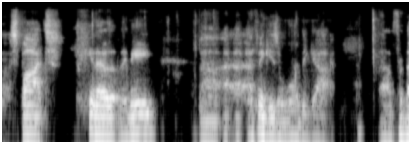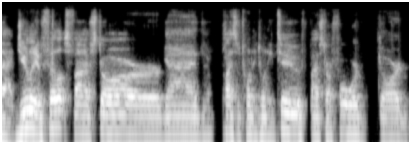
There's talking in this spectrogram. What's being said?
uh, spots you know, that they need. Uh, I, I, think he's a worthy guy uh, for that. Julian Phillips, five star guy, the class of 2022, five star forward guard.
